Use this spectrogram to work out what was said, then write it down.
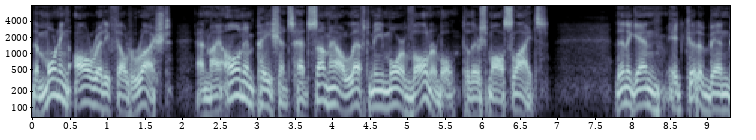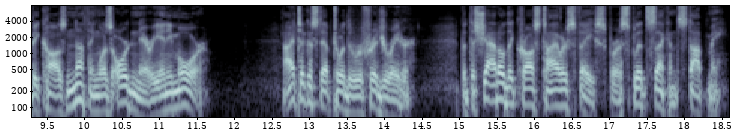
the morning already felt rushed, and my own impatience had somehow left me more vulnerable to their small slights. Then again, it could have been because nothing was ordinary anymore. I took a step toward the refrigerator, but the shadow that crossed Tyler's face for a split second stopped me.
